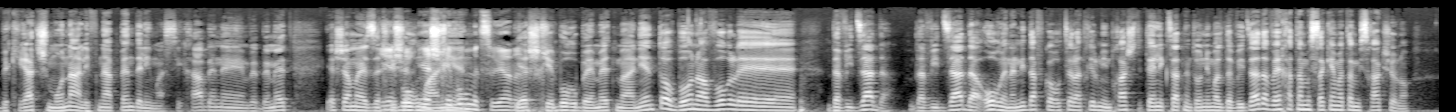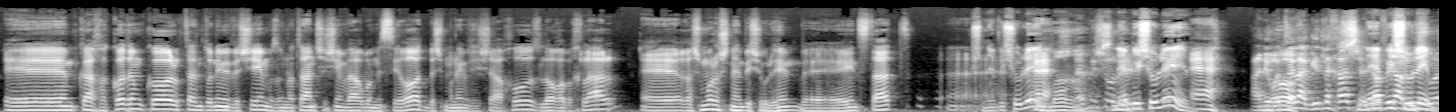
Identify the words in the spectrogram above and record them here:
בקריית שמונה, לפני הפנדלים, השיחה ביניהם, ובאמת, יש שם איזה יש- חיבור יש מעניין. חיבור מצוין, יש. חיבור באמת מעניין. טוב, בואו נעבור לדוד זאדה. דוד זאדה, אורן, אני דווקא רוצה להתחיל ממך, שתיתן לי קצת נתונים על דוד זאדה, ואיך אתה מסכם את המשחק שלו. אמ, ככה, קודם כל, קצת נתונים יבשים, אז הוא נתן 64 מסירות ב-86%, לא רע בכלל. אה, רשמו לו שני בישולים באינסטאט. שני בישולים, אה, מה? שני בישולים. אה, אני בוא. רוצה להגיד לך שני שדווקא בישולים. הבישול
